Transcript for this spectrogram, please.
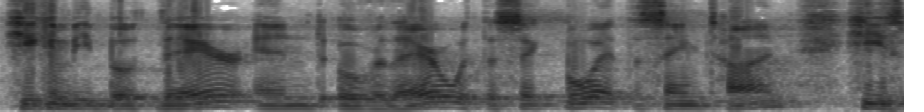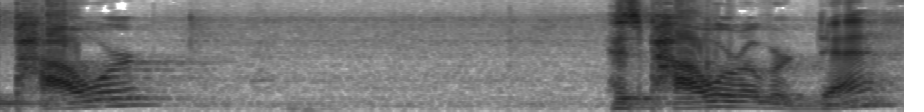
he can be both there and over there with the sick boy at the same time. He's power. His power over death.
